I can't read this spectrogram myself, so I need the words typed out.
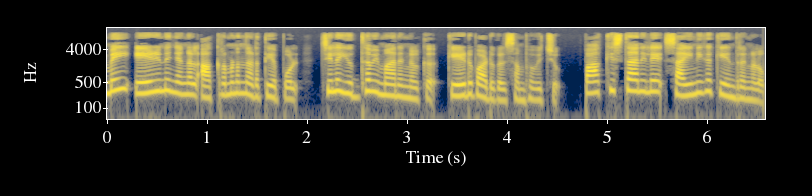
മെയ് ഏഴിന് ഞങ്ങൾ ആക്രമണം നടത്തിയപ്പോൾ ചില യുദ്ധവിമാനങ്ങൾക്ക് കേടുപാടുകൾ സംഭവിച്ചു. പാകിസ്ഥാനിലെ സൈനിക കേന്ദ്രങ്ങളോ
